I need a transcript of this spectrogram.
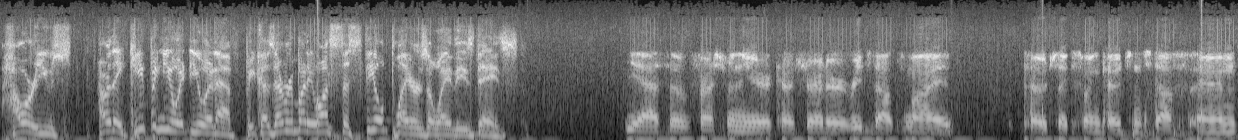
how are you? How are they keeping you at UNF? Because everybody wants to steal players away these days. Yeah, so freshman year, Coach Schroeder reached out to my coach, like swing coach and stuff, and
